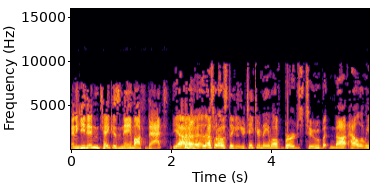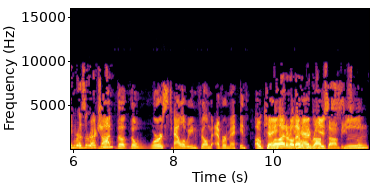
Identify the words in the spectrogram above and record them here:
And he didn't take his name off that? Yeah, that's what I was thinking. You take your name off Birds 2, but not Halloween Resurrection? Not the, the worst Halloween film ever made? Okay. Well, I don't know. That would be have Rob you Zombie's, Seen,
